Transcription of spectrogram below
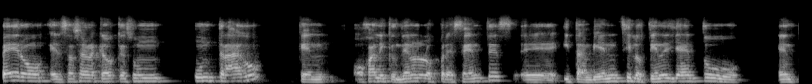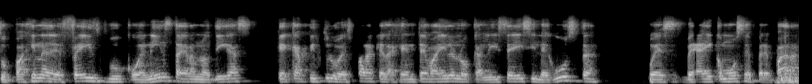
pero el Sazerac creo que es un, un trago que ojalá y que un día nos lo presentes eh, y también si lo tienes ya en tu en tu página de Facebook o en Instagram nos digas qué capítulo es para que la gente vaya y lo localice y si le gusta, pues ve ahí cómo se prepara.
